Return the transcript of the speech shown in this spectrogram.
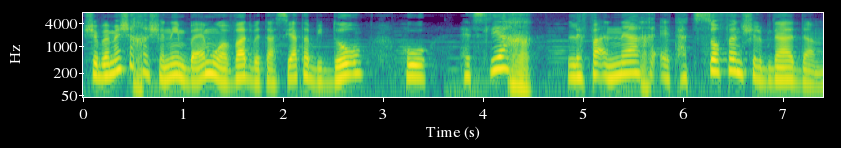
שבמשך השנים בהם הוא עבד בתעשיית הבידור, הוא הצליח לפענח את הצופן של בני אדם.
